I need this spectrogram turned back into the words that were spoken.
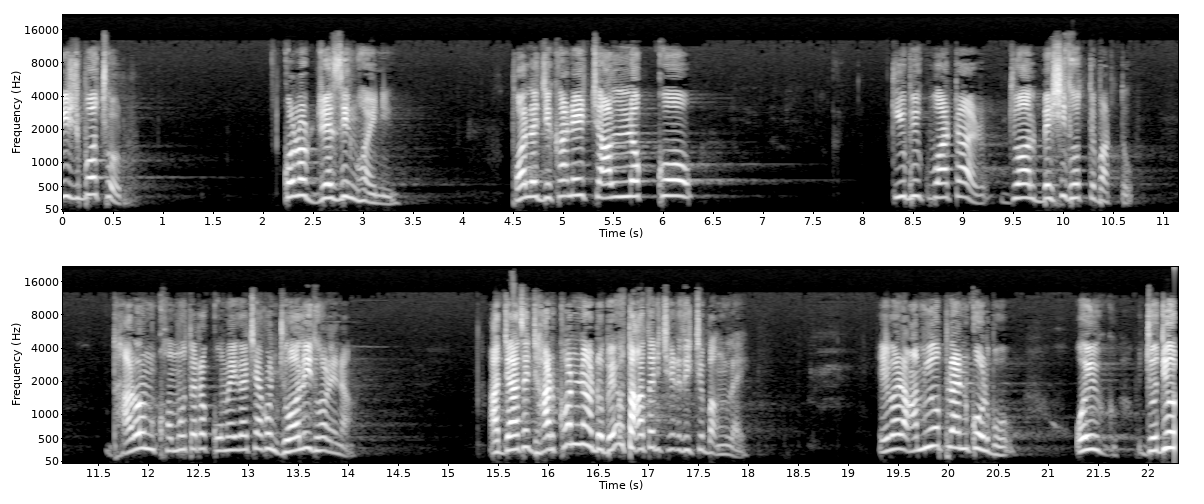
বিশ বছর কোনো ড্রেজিং হয়নি। ফলে যেখানে চার লক্ষ কিউবিক ওয়াটার জল বেশি ধরতে পারতো। ধারণ ক্ষমতাটা কমে গেছে, এখন জলই ধরে না। আর যাতে ঝাড়খণ্ড না ডোবে, ও তাড়াতাড়ি ছেড়ে দিচ্ছে বাংলায়। এবার আমিও প্ল্যান করব, ওই যদিও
